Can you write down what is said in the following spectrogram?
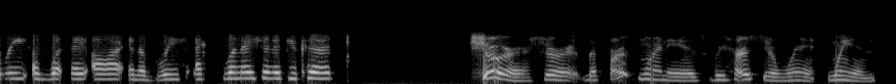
three of what they are, and a brief explanation, if you could? Sure, sure. The first one is rehearse your win- wins.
